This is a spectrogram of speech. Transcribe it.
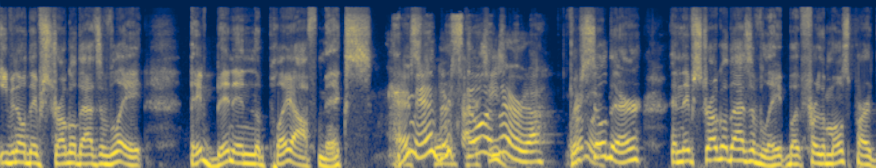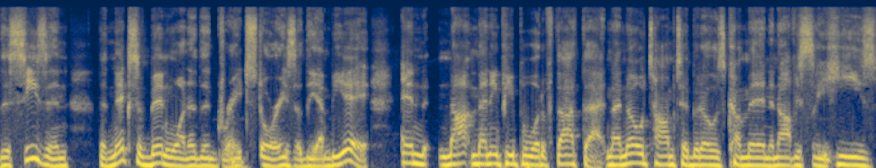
even though they've struggled as of late, they've been in the playoff mix. Hey man, they're still in season. there. Yeah, They're Totally. still there and they've struggled as of late, but for the most part this season, the Knicks have been one of the great stories of the NBA. And not many people would have thought that. And I know Tom Thibodeau has come in and obviously he's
